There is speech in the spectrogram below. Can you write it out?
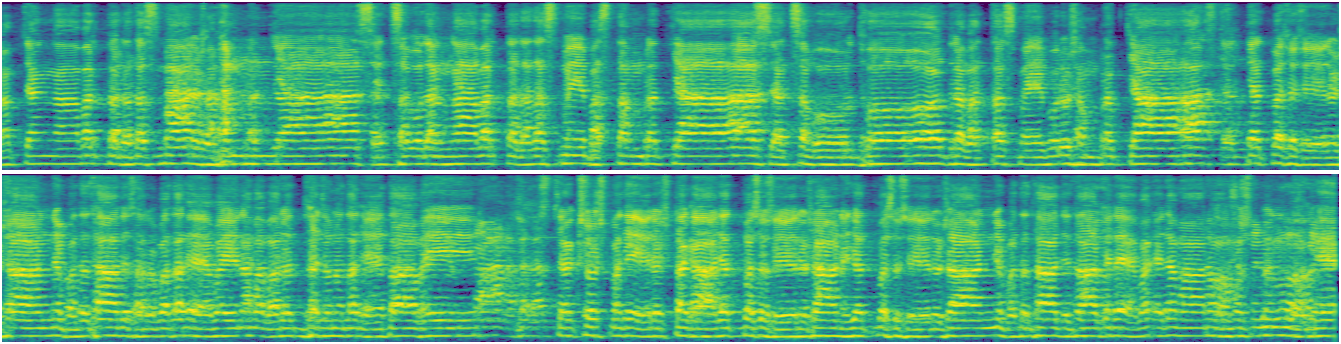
प्रत्यङ्गावर्तत तस्मार्षभम् प्रत्यासत्सबुदङ्गावर्तत तस्मै भस्तम् प्रत्यासत्सवोर्ध्वोद्रवत्तस्मै पुरुषम् प्रत्यास्तद्यत्पशुशीर्षाण्यपदधाति सर्वत एवैनमवरुद्धजनुत एता वै चक्षुष्मदेरष्टगायत्पशुशीर्षाणि यत्पशुशीर्षाण्युपतथादिताभिरेव यजमानोऽस्मिन् लोके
